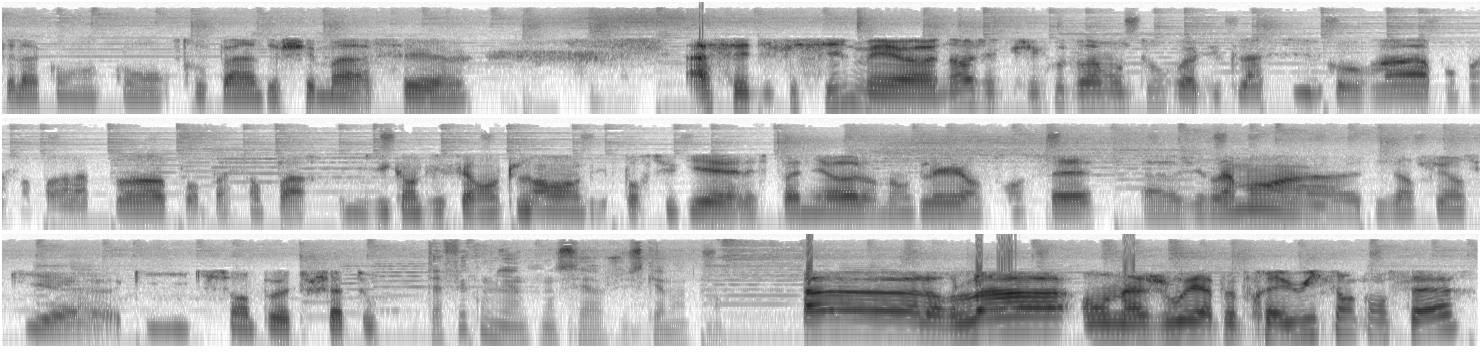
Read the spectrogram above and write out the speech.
c'est là qu'on qu'on trouve un de schémas assez euh, assez difficile. Mais euh, non, j'écoute vraiment tout, quoi, du classique au rap, en passant par la pop, en passant par la musique en différentes langues, du portugais, l'espagnol, en anglais, en français. Euh, j'ai vraiment euh, des influences qui, qui, qui sont un peu touche à tout. T'as fait combien de concerts jusqu'à maintenant? Alors là, on a joué à peu près 800 concerts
